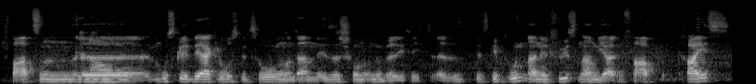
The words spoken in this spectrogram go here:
schwarzen Genau. äh, Muskelberg losgezogen und dann ist es schon unübersichtlich. Also es, es gibt unten an den Füßen haben die halt einen Farbkreis,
